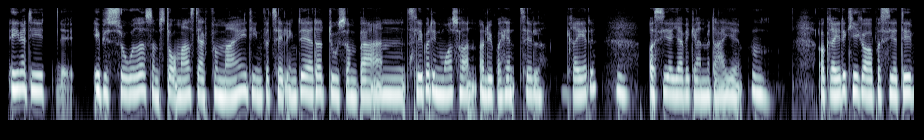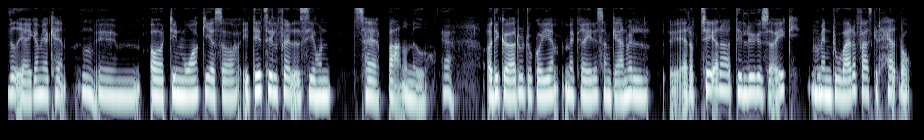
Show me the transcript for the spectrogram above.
En af de øh, episoder, som står meget stærkt for mig i din fortælling, det er, at du som barn slipper din mors hånd og løber hen til Grete mm. og siger, jeg vil gerne med dig hjem. Mm. Og Grete kigger op og siger, det ved jeg ikke, om jeg kan. Mm. Øhm, og din mor giver så, i det tilfælde, siger hun, tag barnet med. Ja. Og det gør du. Du går hjem med Grete, som gerne vil øh, adoptere dig. Det lykkedes så ikke, mm. men du var der faktisk et halvt år.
